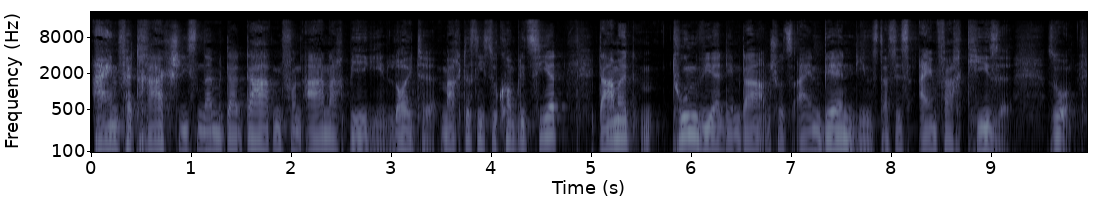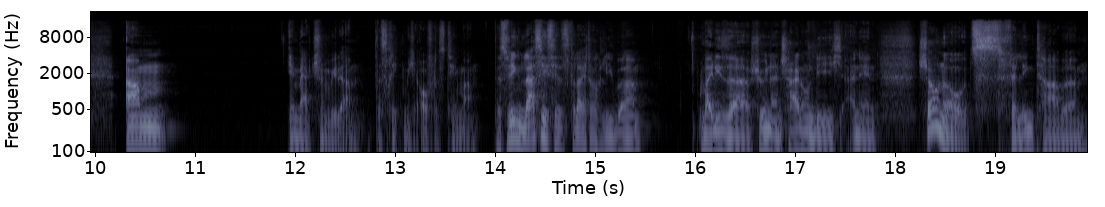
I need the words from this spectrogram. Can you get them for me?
einen Vertrag schließen, damit da Daten von A nach B gehen. Leute, macht es nicht so kompliziert. Damit tun wir dem Datenschutz einen Bärendienst. Das ist einfach Käse. So, ähm, ihr merkt schon wieder, das regt mich auf, das Thema. Deswegen lasse ich es jetzt vielleicht auch lieber bei dieser schönen Entscheidung, die ich an den Show Notes verlinkt habe.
